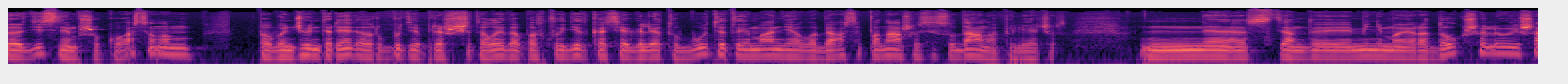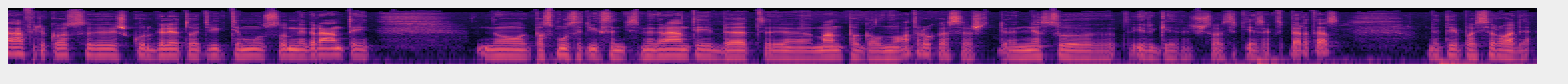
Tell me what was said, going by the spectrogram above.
tradiciniam šukuosenom, pabandžiau internete truputį prieš šitą laidą pasklaidyti, kas jie galėtų būti, tai man jie labiausiai panašus į Sudano piliečius. Nes ten minima yra daug šalių iš Afrikos, iš kur galėtų atvykti mūsų migrantai. Nu, pas mus atvykstantis migrantai, bet man pagal nuotraukas, aš nesu irgi šitos ryties ekspertas, bet tai pasirodė.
